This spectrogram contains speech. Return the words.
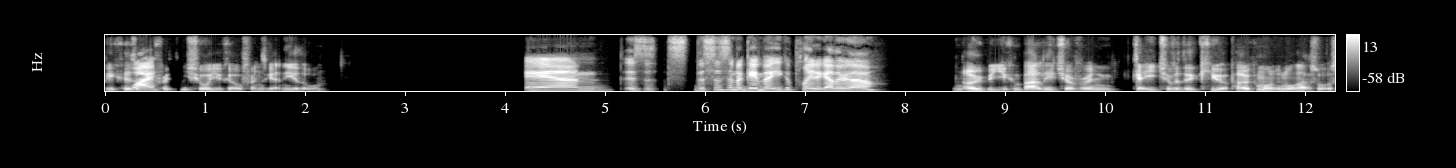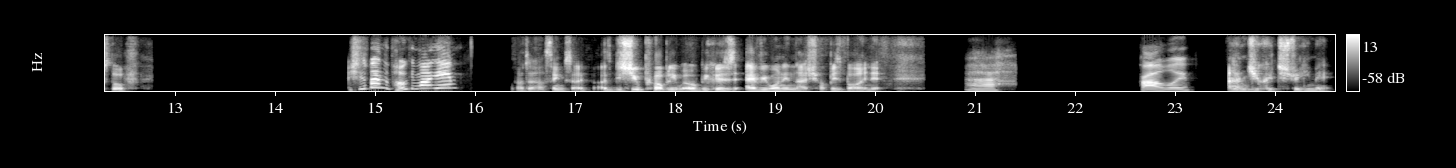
Because Why? I'm pretty sure your girlfriend's getting the other one. And is this this isn't a game that you could play together though? No, but you can battle each other and get each other the cuter Pokemon and all that sort of stuff. She's playing the Pokemon game? I don't. I think so. Uh, She probably will because everyone in that shop is buying it, Uh probably. and you could stream it.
